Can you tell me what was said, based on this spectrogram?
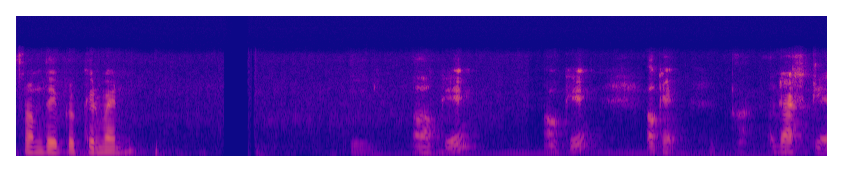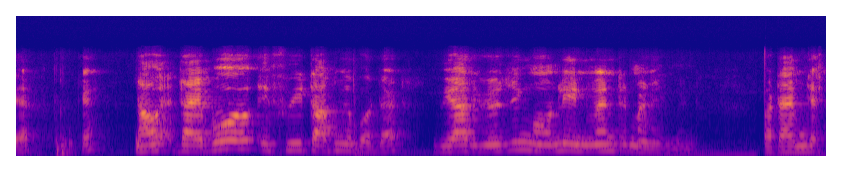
From the procurement. Okay. Okay. Okay. That's clear. Okay. Now, Daibo, if we're talking about that, we are using only inventory management. But I'm just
